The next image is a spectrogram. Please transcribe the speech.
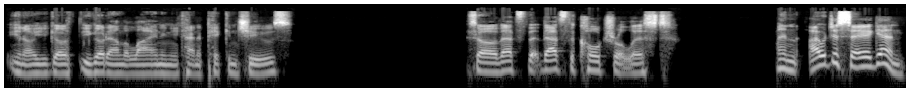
you know, you go you go down the line and you kind of pick and choose. So that's the that's the culturalist. And I would just say again,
